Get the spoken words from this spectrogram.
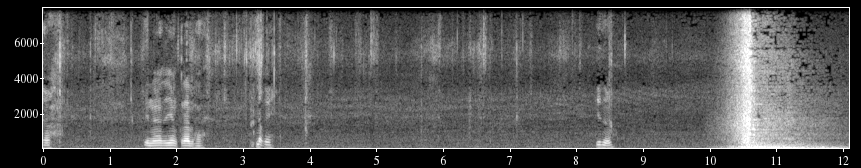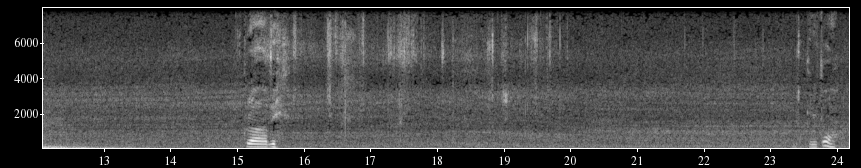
Ha. Tingnan natin yung crab ha. Laki. Yun oh. Grabe. Laki nito ah.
